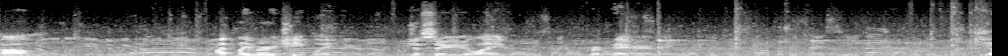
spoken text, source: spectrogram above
Um, I play very cheaply, just so you're like prepared.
